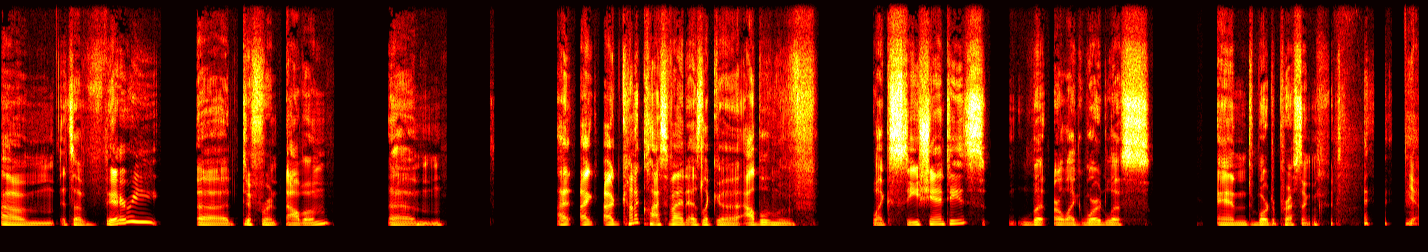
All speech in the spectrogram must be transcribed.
um it's a very uh different album. Um I I I'd kind of classify it as like a album of like sea shanties but are like wordless and more depressing. Yeah.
